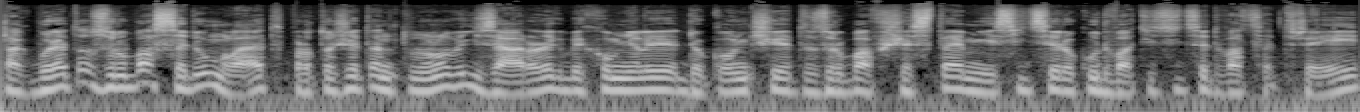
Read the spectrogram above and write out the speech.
Tak bude to zhruba 7 let, protože ten tunelový zárodek bychom měli dokončit zhruba v šestém měsíci roku 2023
